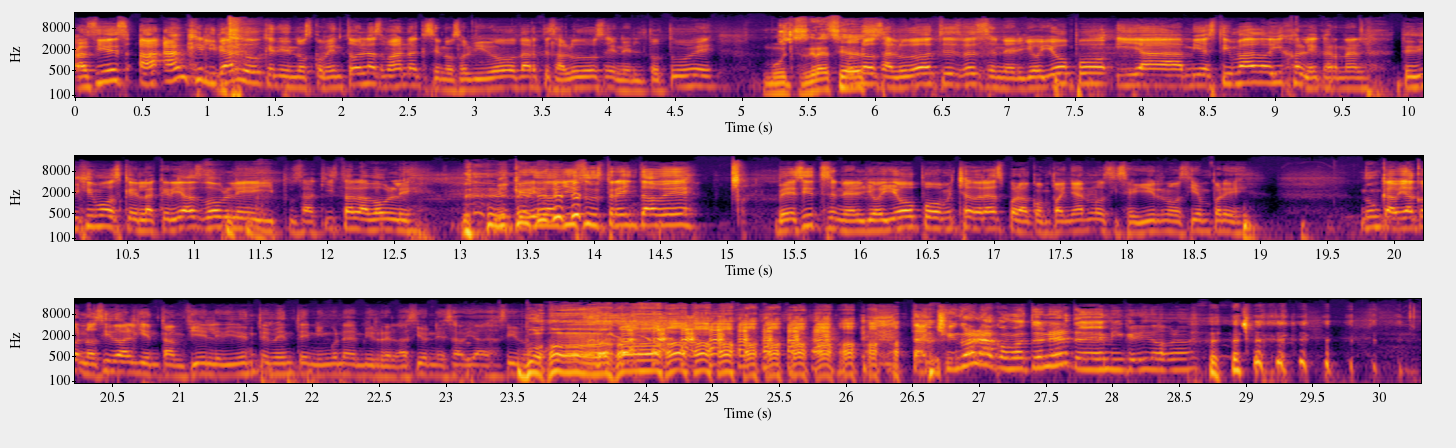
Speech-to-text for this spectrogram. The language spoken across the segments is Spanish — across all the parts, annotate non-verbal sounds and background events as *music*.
Así es, a Ángel Hidalgo, que nos comentó en la semana que se nos olvidó darte saludos en el Totube. Muchas gracias. Unos saludotes, veces en el Yoyopo. Y a mi estimado, híjole, carnal. Te dijimos que la querías doble y pues aquí está la doble. Mi querido Jesus 30B. Besitos en el Yoyopo. Muchas gracias por acompañarnos y seguirnos siempre. Nunca había conocido a alguien tan fiel. Evidentemente, ninguna de mis relaciones había sido *laughs* tan chingona como tenerte, mi querido bro.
